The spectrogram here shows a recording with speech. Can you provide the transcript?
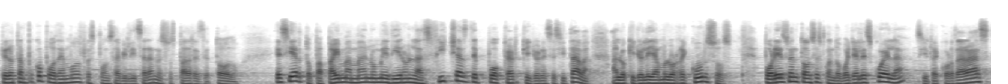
pero tampoco podemos responsabilizar a nuestros padres de todo. Es cierto, papá y mamá no me dieron las fichas de póker que yo necesitaba, a lo que yo le llamo los recursos. Por eso entonces cuando voy a la escuela, si recordarás,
